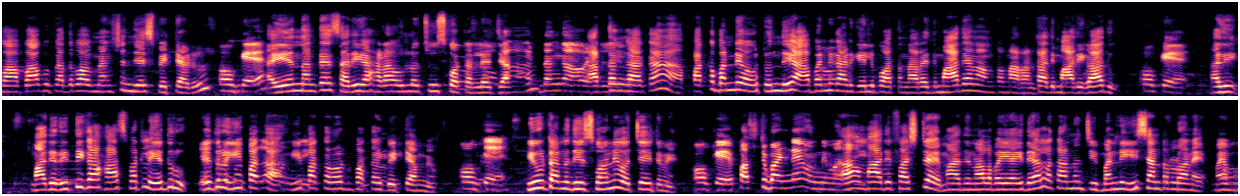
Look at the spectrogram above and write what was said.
బాబు పెద్ద బాబు మెన్షన్ చేసి పెట్టాడు. ఏంటంటే సరిగా హడావుల్లో చూసుకోవటం లేదు జనం. అర్థం కాక పక్క బండి ఒకటి ఉంది. ఆ బండి కాడికి వెళ్ళిపోతున్నారు. అది మాదేని అంటున్నారంట. అది మాది కాదు. ఓకే. అది మాది రితిక హాస్పిటల్ ఎదురు ఎదురు ఈ పక్క ఈ పక్క రోడ్డు పక్క పెట్టాం మేము. ఓకే. యూ టర్న్ తీసుకొని వచ్చేయటమే. ఓకే ఫస్ట్ బండే ఉంది ఆ, మాది ఫస్టే మాది నలభై ఐదేళ్ళ కాడ నుంచి బండి ఈ సెంటర్లోనే. మేము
